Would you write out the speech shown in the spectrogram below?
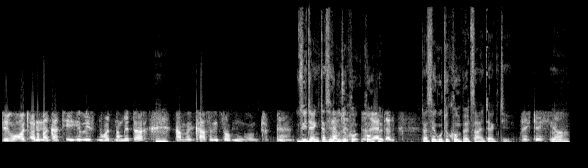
sie war heute auch nochmal gerade hier gewesen, heute Nachmittag, mhm. haben wir Kaffee gezogen und... Sie denkt, dass ihr gute Kumpel, äh, dass ihr gute Kumpel seid, denkt die. Richtig, ja. Mhm.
